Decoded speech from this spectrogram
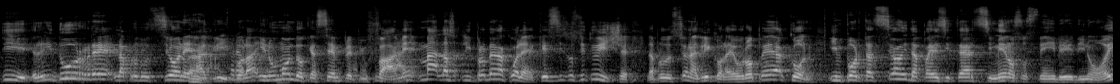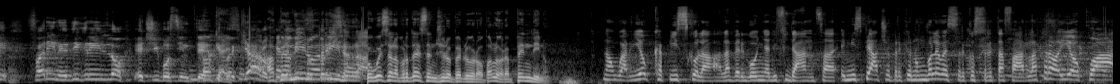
di ridurre la produzione ah. agricola in un mondo che ha sempre più fame, ma la, il problema qual è? Che si sostituisce la produzione agricola europea con importazioni da paesi terzi meno sostenibili di noi, farine di grillo e cibo sintetico. Okay. È chiaro a che Pendino arrivo. Questa è la protesta in giro per l'Europa. Allora, Pendino. No, guardi, io capisco la, la, vergogna di fidanza e mi spiace perché non volevo essere costretta a farla, però io ho qua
